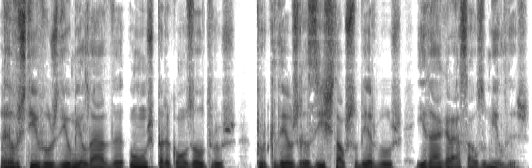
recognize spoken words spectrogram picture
Revesti-vos de humildade uns para com os outros, porque Deus resiste aos soberbos e dá graça aos humildes.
